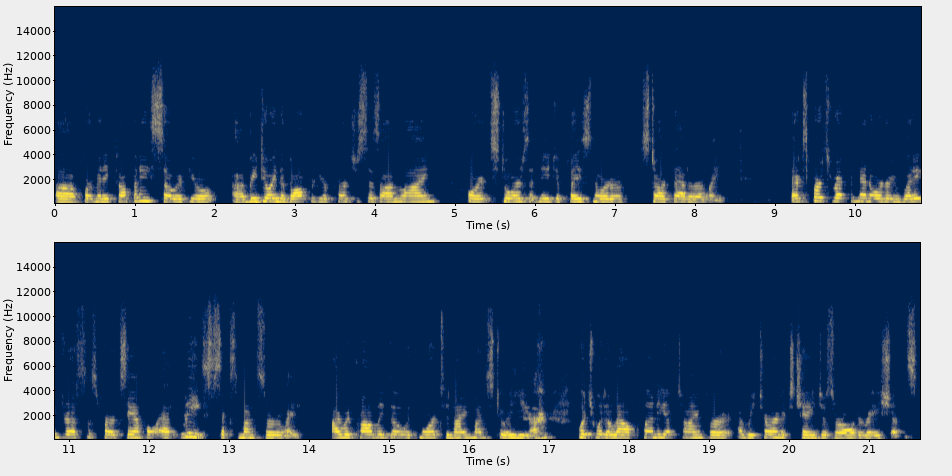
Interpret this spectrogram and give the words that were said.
uh, for many companies. So if you'll uh, be doing the bulk of your purchases online or at stores that need to place an order, start that early. Experts recommend ordering wedding dresses, for example, at least six months early. I would probably go with more to nine months to a year, which would allow plenty of time for return exchanges or alterations.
